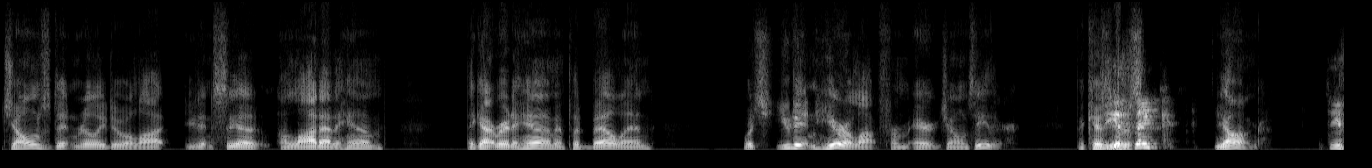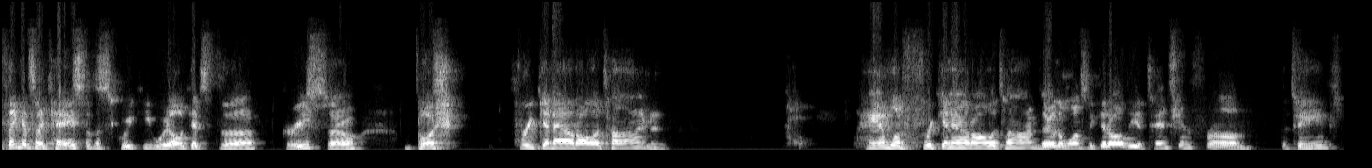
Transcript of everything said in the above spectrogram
Jones didn't really do a lot. You didn't see a, a lot out of him. They got rid of him and put Bell in, which you didn't hear a lot from Erik Jones either because Do you think young. do you think it's a case of the squeaky wheel gets the grease? So Busch freaking out all the time and Hamlin freaking out all the time. They're the ones that get all the attention from the teams.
